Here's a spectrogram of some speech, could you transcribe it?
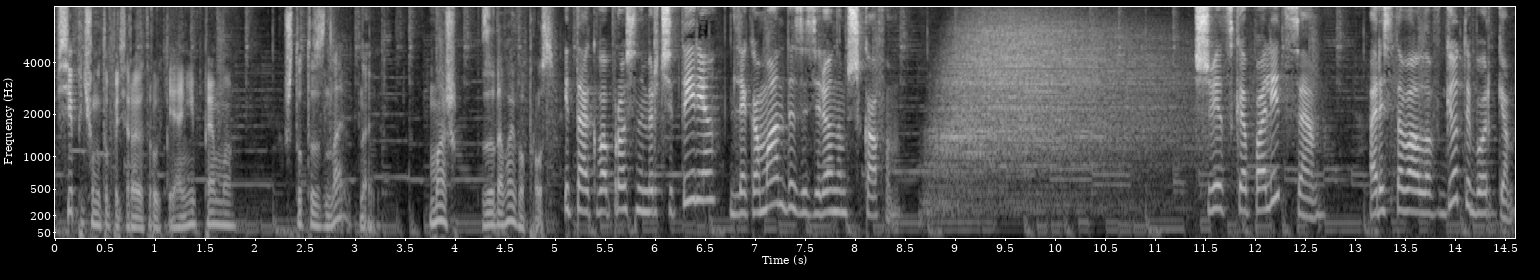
Все почему-то потирают руки. Они прямо что-то знают, наверное. Маш, задавай вопрос. Итак, вопрос номер четыре для команды за зеленым шкафом. Шведская полиция арестовала в Гетеборге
